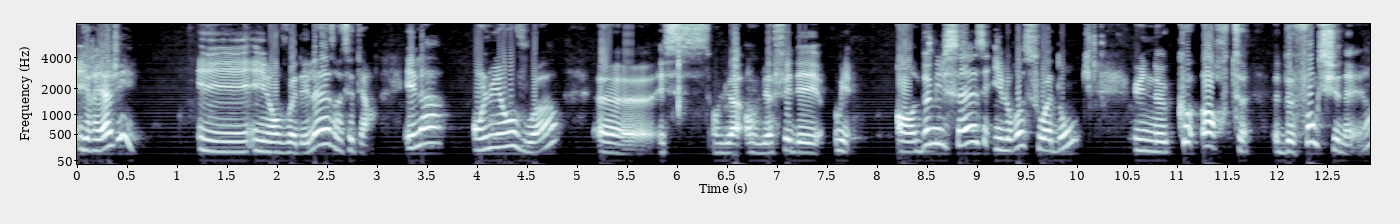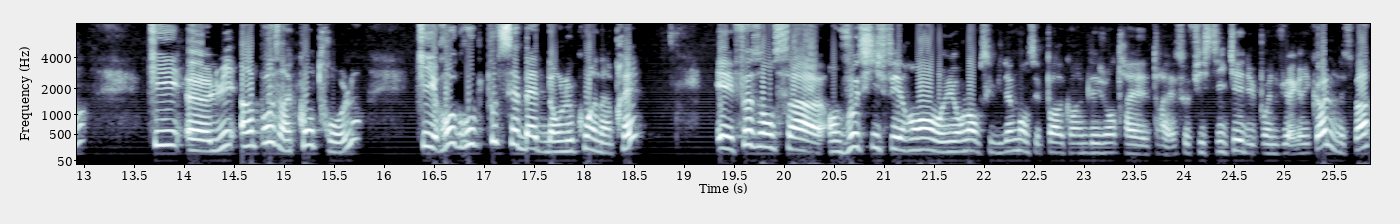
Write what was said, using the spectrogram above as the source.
il réagit, il, il envoie des lettres, etc. Et là, on lui envoie, euh, et c- on, lui a, on lui a fait des... Oui, en 2016, il reçoit donc une cohorte de fonctionnaires qui euh, lui impose un contrôle, qui regroupe toutes ces bêtes dans le coin d'un pré, et faisant ça en vociférant, en hurlant, parce qu'évidemment c'est pas quand même des gens très, très sophistiqués du point de vue agricole, n'est-ce pas?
